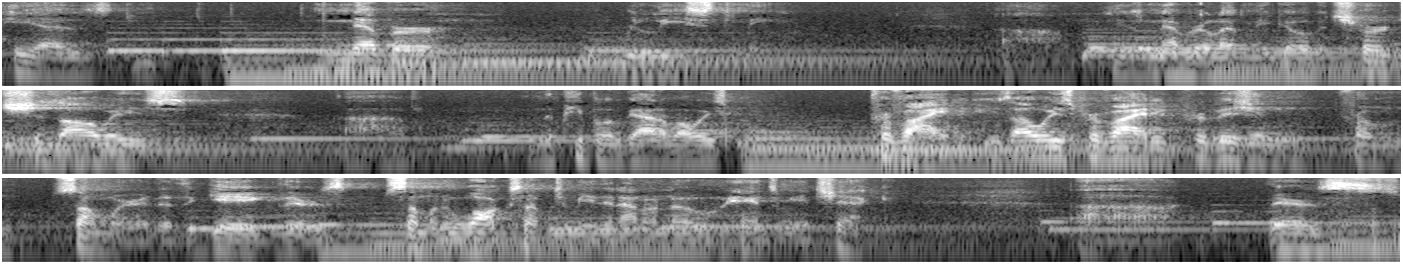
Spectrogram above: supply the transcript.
He has never released me. Uh, he has never let me go. The church has always, uh, the people of God have always provided. He's always provided provision somewhere. There's a gig, there's someone who walks up to me that I don't know who hands me a check. Uh, there's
